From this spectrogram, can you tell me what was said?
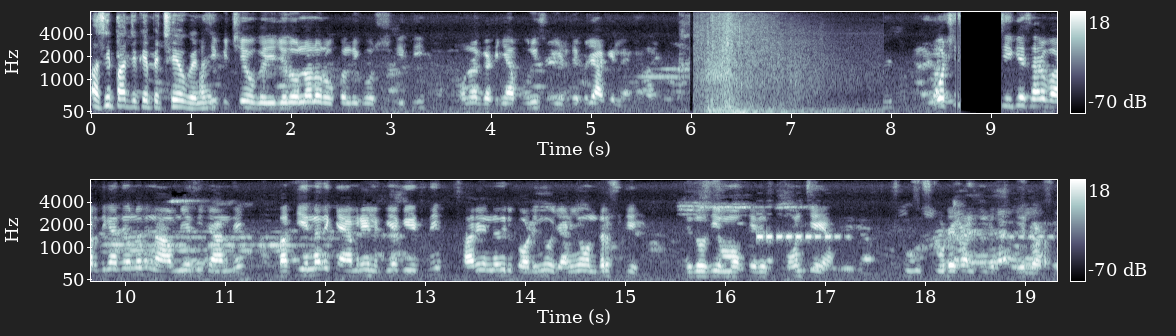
ਅਸੀਂ ਭੱਜ ਕੇ ਪਿੱਛੇ ਹੋ ਗਏ ਨੇ ਅਸੀਂ ਪਿੱਛੇ ਹੋ ਗਏ ਜੀ ਜਦੋਂ ਉਹਨਾਂ ਨੂੰ ਰੋਕਣ ਦੀ ਕੋਸ਼ਿਸ਼ ਕੀਤੀ ਉਹਨਾਂ ਨੇ ਗੱਡੀਆਂ ਪੂਰੀ ਸਪੀਡ ਤੇ ਭਜਾ ਕੇ ਲੈ ਗਏ। ਕੁਛ ਸੀਗੇ ਸਰ ਵਰਦੀਆਂ ਤੇ ਉਹਨਾਂ ਦੇ ਨਾਮ ਨਹੀਂ ਅਸੀਂ ਜਾਣਦੇ। ਬਾਕੀ ਇਹਨਾਂ ਦੇ ਕੈਮਰੇ ਲੱਗੇ ਆ ਗੇਟ ਤੇ ਸਾਰੇ ਇਹਨਾਂ ਦੀ ਰਿਕਾਰਡਿੰਗ ਹੋ ਜਾਣੀ ਆ ਉਹ ਅੰਦਰ ਸੀਗੇ। ਜਦੋਂ ਅਸੀਂ ਮੌਕੇ ਤੇ ਪਹੁੰਚੇ ਆ ਸਟੂਡੈਂਟ ਅੰਦਰ ਸੀਗੇ ਲੜਦੇ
